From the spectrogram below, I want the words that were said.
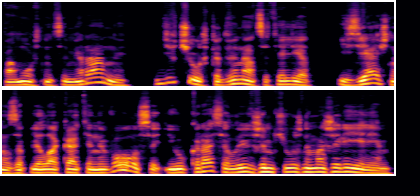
Помощница Миранны, Девчушка 12 лет изящно заплела Катины волосы и украсила их жемчужным ожерельем,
